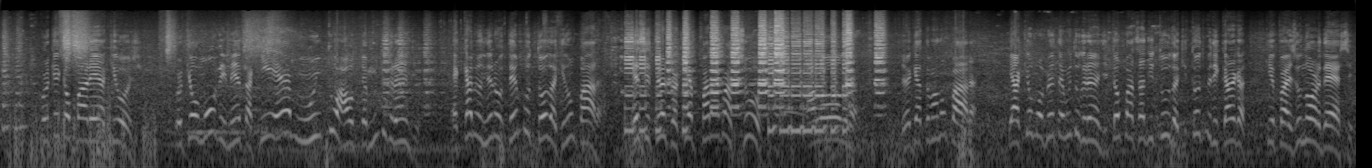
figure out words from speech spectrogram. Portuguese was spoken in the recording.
por que, que eu parei aqui hoje? Porque o movimento aqui é muito alto, é muito grande. É caminhoneiro o tempo todo aqui, não para. Esse trecho aqui é Paraguaçu. Alô, grande. Jequié turma não para. E aqui o movimento é muito grande, então passa de tudo aqui, todo tipo de carga que faz o Nordeste,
